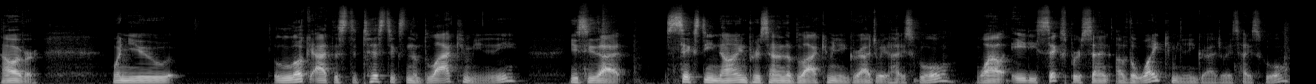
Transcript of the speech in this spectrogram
However, when you look at the statistics in the black community, you see that 69% of the black community graduate high school, while 86% of the white community graduates high school.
